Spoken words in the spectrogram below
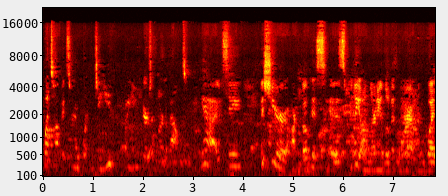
what topics are important to you? What are you here to learn about? Yeah, I would say this year our focus is really on learning a little bit more on what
